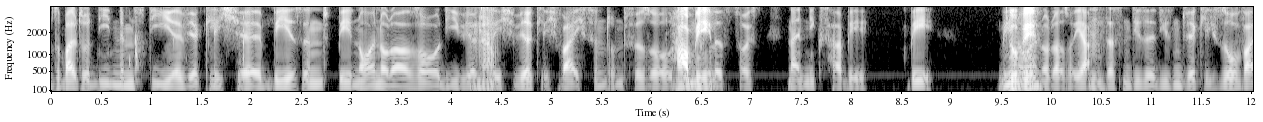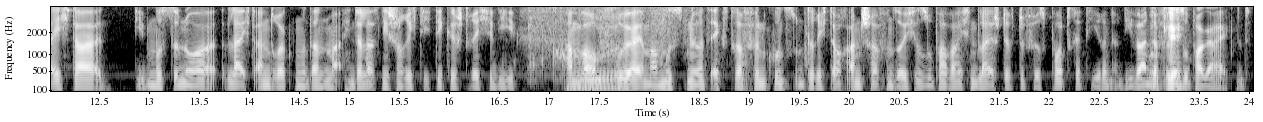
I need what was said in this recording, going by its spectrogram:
sobald du die nimmst, die äh, wirklich äh, B sind, B9 oder so, die wirklich, wirklich weich sind und für so HB. dunkles Zeugs. Nein, nix HB. B. Nur B? B9 oder so. Ja, Hm. das sind diese, die sind wirklich so weich, da die musst du nur leicht andrücken und dann hinterlassen die schon richtig dicke Striche. Die haben wir auch Cool. früher immer, mussten wir uns extra für den Kunstunterricht auch anschaffen, solche super weichen Bleistifte fürs Porträtieren. Und die waren dafür Okay. super geeignet.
